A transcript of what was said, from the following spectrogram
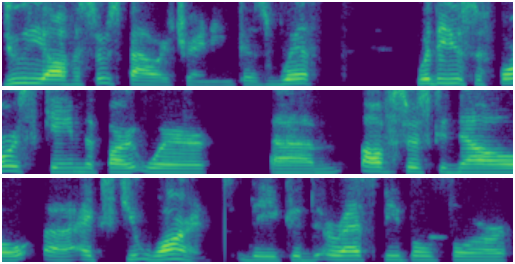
do the officers' power training, because with with the use of force came the part where um, officers could now uh, execute warrants. They could arrest people for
